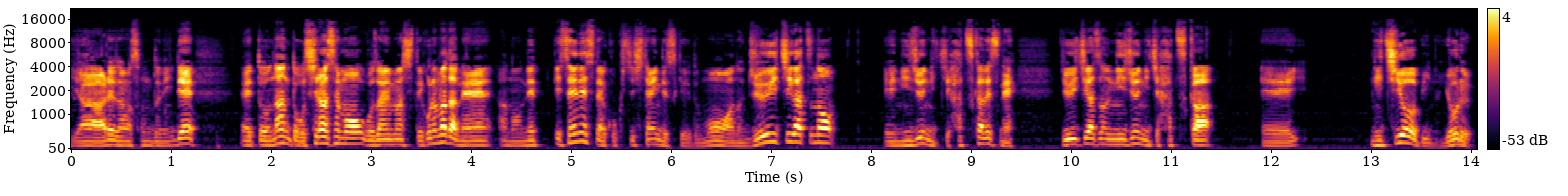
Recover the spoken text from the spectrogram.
いやー、ありがとうございます、本当に。で、えっと、なんとお知らせもございまして、これまだね、あの、ね、SNS では告知したいんですけれども、あの、11月の、えー、20日、20日ですね。11月の20日、20日、えー、日曜日の夜、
